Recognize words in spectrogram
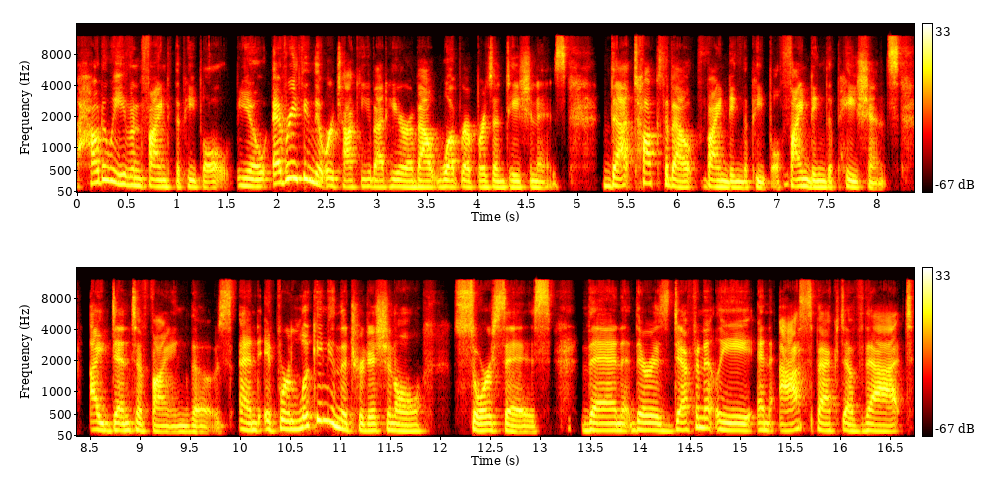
how do we even find the people? You know, everything that we're talking about here about what representation is, that talks about finding the people, finding the patients, identifying those. And if we're looking in the traditional sources, then there is definitely an aspect of that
